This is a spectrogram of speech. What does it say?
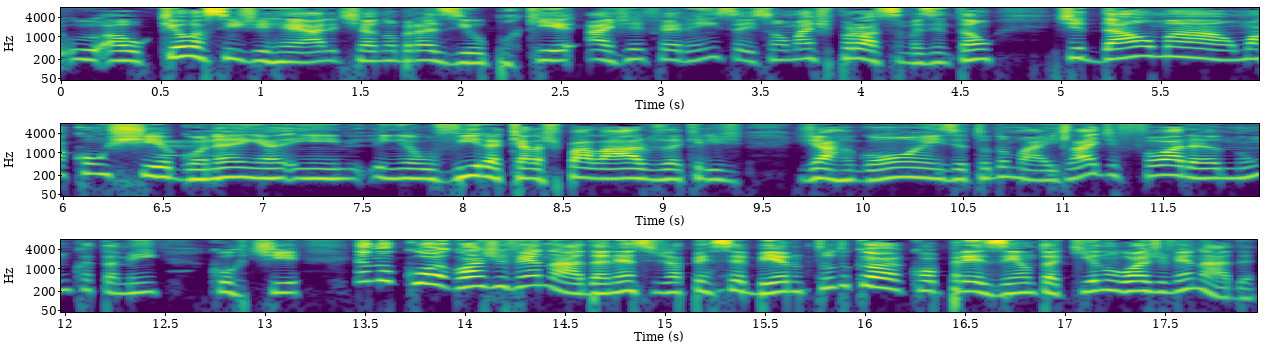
o- que eu assisto de reality é no Brasil, porque as referências são mais próximas, então te dá uma, um aconchego, né, em, em- em ouvir aquelas palavras, aqueles jargões e tudo mais. Lá de fora eu nunca também curti. Eu não co- gosto de ver nada, né? Vocês já perceberam, tudo que eu, que eu apresento aqui eu não gosto de ver nada.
